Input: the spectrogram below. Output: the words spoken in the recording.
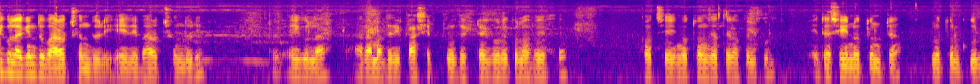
এগুলা কিন্তু ভারত সুন্দরী, এই যে ভারত সুন্দরী, তো এইগুলা আর আমাদের এই পাশের প্রজেক্টটাই গড়ে তোলা হয়েছে। হচ্ছে এই নতুন জাতের আপেল কুল। এটা সেই নতুনটা, নতুন কুল,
